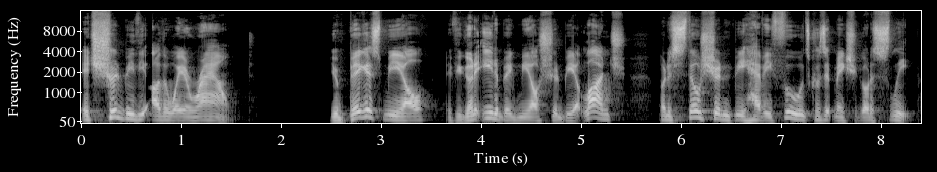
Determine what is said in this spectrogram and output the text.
It should be the other way around. Your biggest meal, if you're going to eat a big meal, should be at lunch, but it still shouldn't be heavy foods because it makes you go to sleep.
